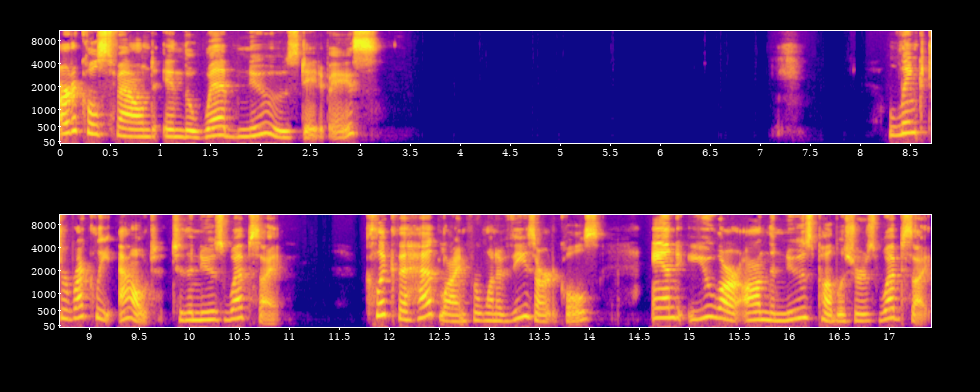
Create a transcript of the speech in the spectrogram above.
Articles found in the Web News database link directly out to the news website. Click the headline for one of these articles and you are on the news publisher's website.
